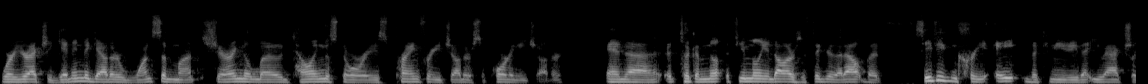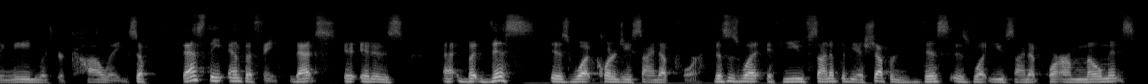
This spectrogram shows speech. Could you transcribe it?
where you're actually getting together once a month, sharing the load, telling the stories, praying for each other, supporting each other. And uh, it took a, mil- a few million dollars to figure that out, but see if you can create the community that you actually need with your colleagues. So that's the empathy. That's it, it is uh, but this is what clergy signed up for. This is what, if you've signed up to be a shepherd, this is what you signed up for are moments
